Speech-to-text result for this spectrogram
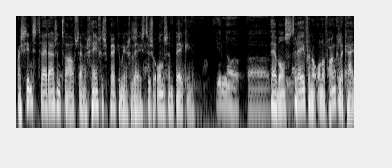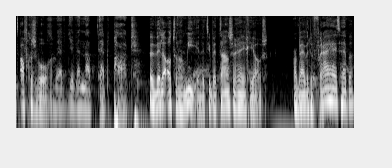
Maar sinds 2012 zijn er geen gesprekken meer geweest tussen ons en Peking. We hebben ons streven naar onafhankelijkheid afgezworen. We willen autonomie in de Tibetaanse regio's. Waarbij we de vrijheid hebben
